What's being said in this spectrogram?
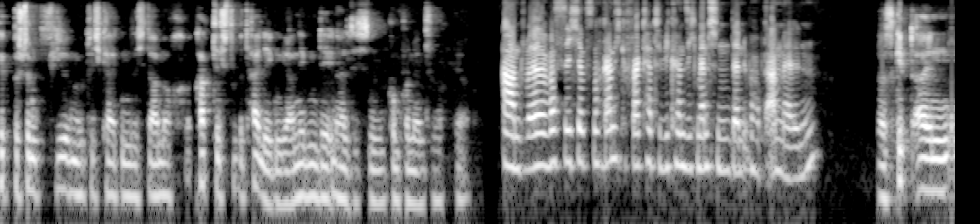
gibt bestimmt viele Möglichkeiten, sich da noch praktisch zu beteiligen, ja, neben der inhaltlichen Komponente, ja. Und äh, was ich jetzt noch gar nicht gefragt hatte, wie können sich Menschen denn überhaupt anmelden? Es gibt ein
